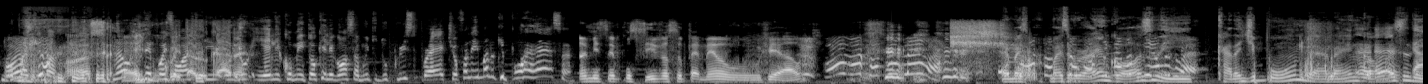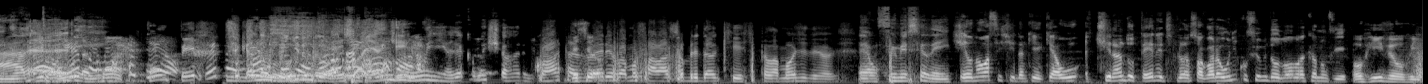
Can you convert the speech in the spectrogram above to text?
Nossa. Não, e depois eu acho que. cara. E ele comentou que ele gosta muito do Chris Pratt. Eu falei, mano, que porra é essa? A Missão Impossível, Superman, o geral. Pô, mas qual o problema? é, mas, Eu tô- mas eu o tô Ryan acima do Gosling, filme, ué. cara de bunda, Ryan É, Gosling, cara, olha é, ele. Isso, com- Marcelo, com peito. isso é Fica muito no mundo, bom. né? É Aqui. ruim, olha como eu choro. Corta a Deixa eu- zoeira e vamos falar sobre Dunkirk, pelo amor de Deus. É um filme excelente. Eu não assisti que é o. Tirando o Tenet, que lançou agora, é o único filme do Nolan que eu não vi. Horrível, horrível.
